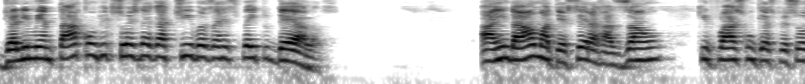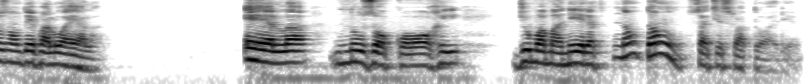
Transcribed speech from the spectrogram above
de alimentar convicções negativas a respeito delas, ainda há uma terceira razão que faz com que as pessoas não dêem valor a ela. Ela nos ocorre de uma maneira não tão satisfatória.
